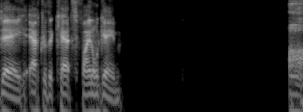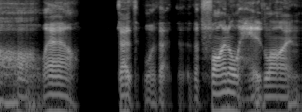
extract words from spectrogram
day after the Cats' final game? Oh wow, that's well that the final headline.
